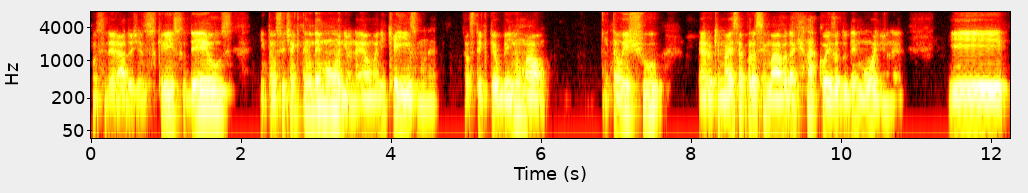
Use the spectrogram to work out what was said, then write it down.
considerado Jesus Cristo, Deus, então você tinha que ter um demônio, né, o maniqueísmo, né, então você tem que ter o bem e o mal. Então Exu era o que mais se aproximava daquela coisa do demônio, né, e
